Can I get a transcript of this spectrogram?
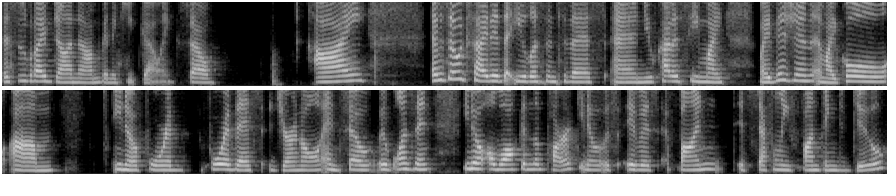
this is what i've done now i'm going to keep going. So i am so excited that you listen to this and you kind of see my my vision and my goal um you know for for this journal. And so it wasn't you know a walk in the park you know it was it was fun. It's definitely a fun thing to do.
